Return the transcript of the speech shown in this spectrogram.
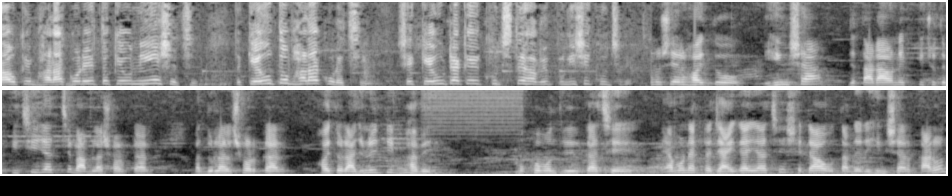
কাউকে ভাড়া করে তো কেউ নিয়ে এসেছে। তো কেউ তো ভাড়া করেছে। সে কেউটাকে খুঁজতে হবে পুলিশই খুঁজবে। মানুষের হয়তো হিংসা যে তারা অনেক কিছুতে পিছিয়ে যাচ্ছে। বাবলা সরকার বা দুলাল সরকার হয়তো রাজনৈতিকভাবে মুখ্যমন্ত্রীর কাছে এমন একটা জায়গায় আছে সেটাও তাদের হিংসার কারণ।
